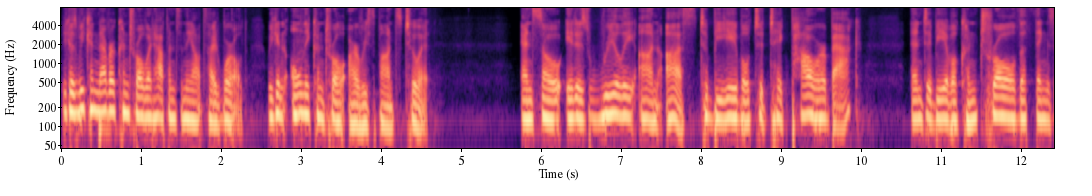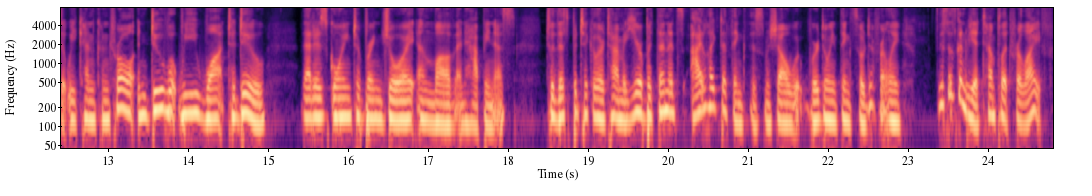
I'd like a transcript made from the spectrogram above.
because we can never control what happens in the outside world. We can only control our response to it. And so it is really on us to be able to take power back and to be able to control the things that we can control and do what we want to do that is going to bring joy and love and happiness to this particular time of year. But then it's, I like to think this, Michelle, we're doing things so differently. This is going to be a template for life.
